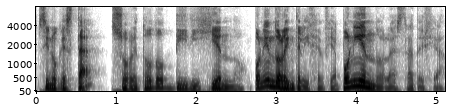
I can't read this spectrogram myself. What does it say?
sino que está sobre todo dirigiendo, poniendo la inteligencia, poniendo la estrategia.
